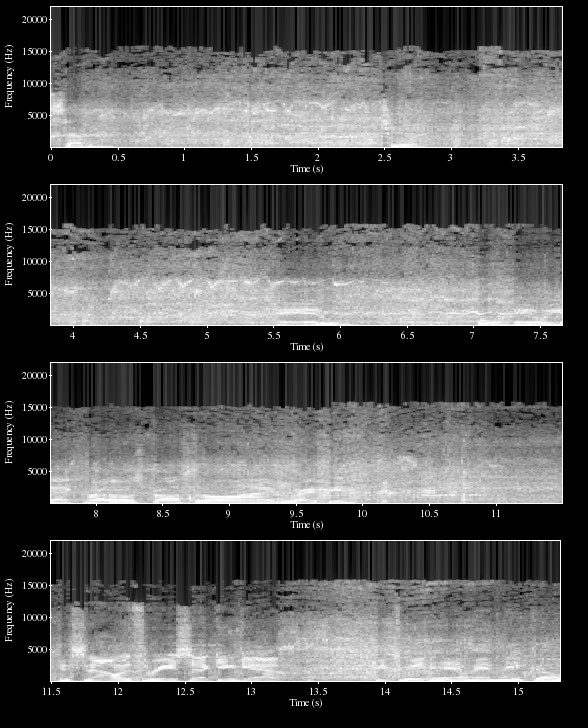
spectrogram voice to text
Seven. Two. And Four. And we got Carlos crossing the line right behind. It's now a three second gap between him and Niko.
